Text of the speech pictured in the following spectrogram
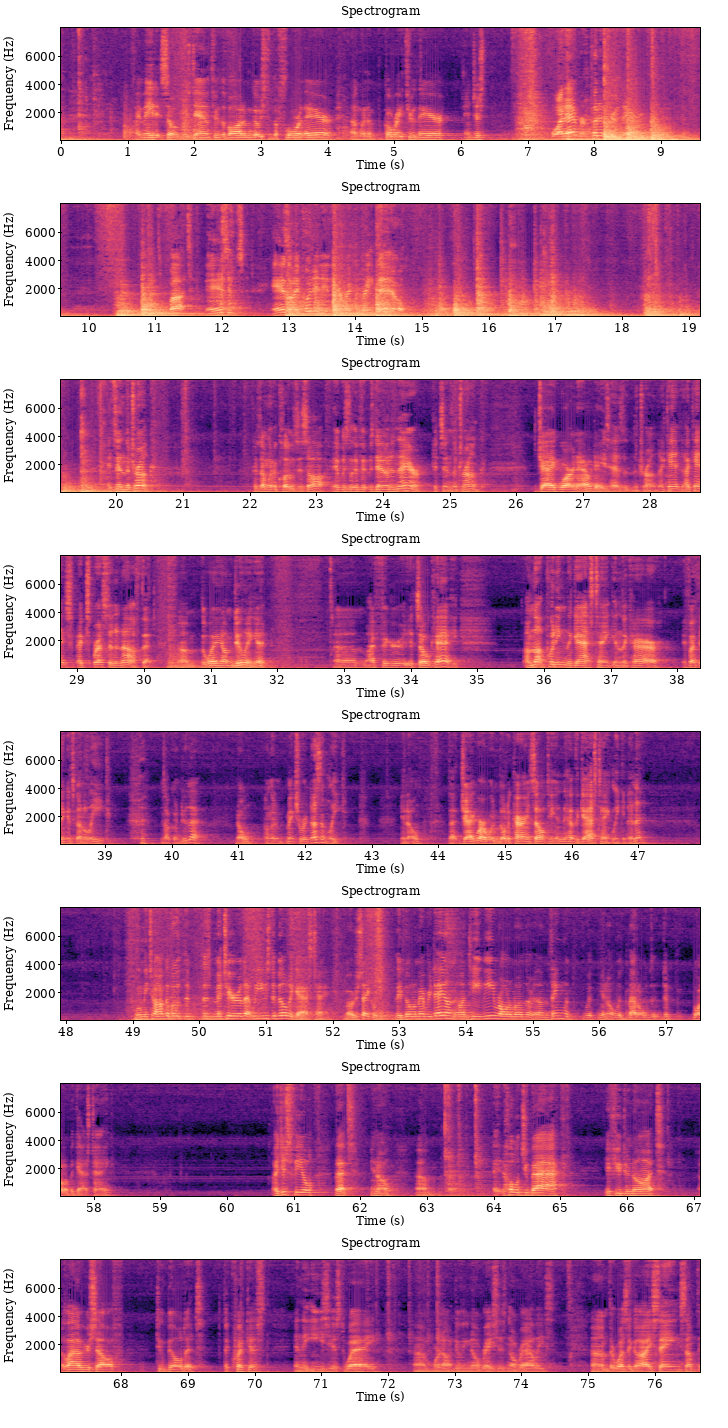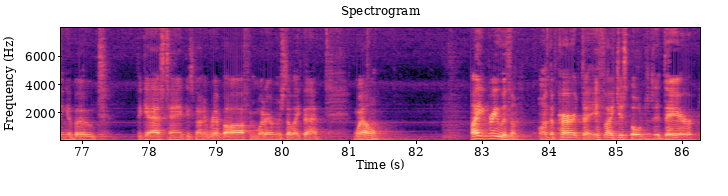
I made it so it goes down through the bottom, goes to the floor there. I'm gonna go right through there and just whatever, put it through there. But as it's as I put it in here right, right now, it's in the trunk because I'm going to close this off. It was if it was down in there, it's in the trunk. Jaguar nowadays has it in the trunk. I can't I can't express it enough that um, the way I'm doing it, um, I figure it's okay. I'm not putting the gas tank in the car if I think it's going to leak. I'm not going to do that. No, I'm going to make sure it doesn't leak. You know, that Jaguar wouldn't build a car and sell it to you and have the gas tank leaking in it. When we talk about the, the material that we use to build a gas tank, motorcycles, they build them every day on, on TV, rolling them on the, on the thing with, with, you know, with metal to, to up a gas tank. I just feel that, you know, um, it holds you back if you do not allow yourself to build it the quickest and the easiest way. Um, we're not doing no races, no rallies. Um, there was a guy saying something about the gas tank is going to rip off and whatever and stuff like that. Well, I agree with him on the part that if I just bolted it there,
